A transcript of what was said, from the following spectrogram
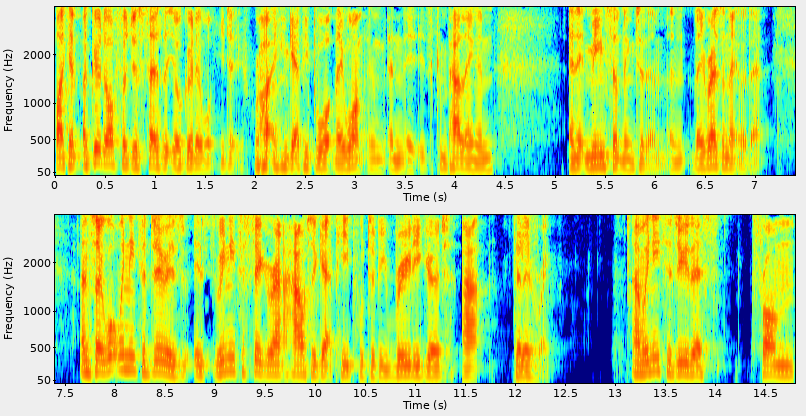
Like a, good offer just says that you're good at what you do, right? And get people what they want, and, and it's compelling and and it means something to them, and they resonate with it. And so what we need to do is is we need to figure out how to get people to be really good at delivering. And we need to do this from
